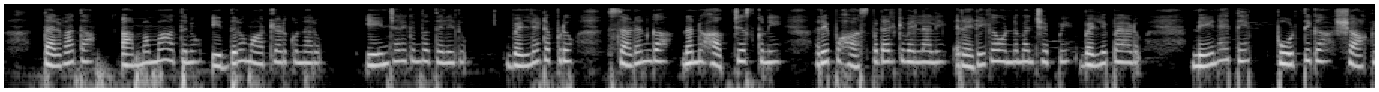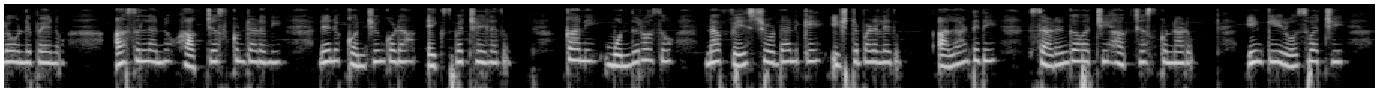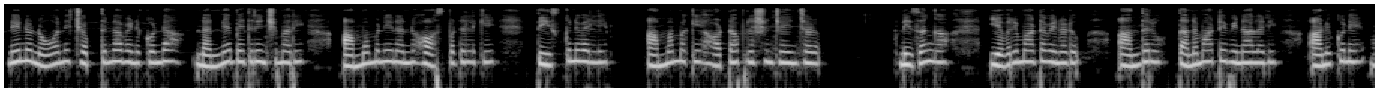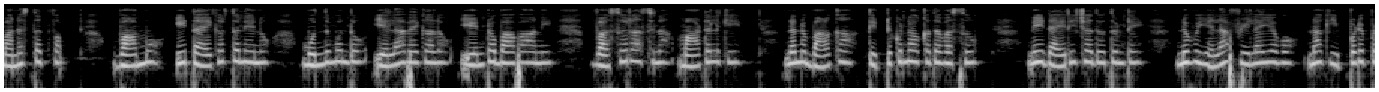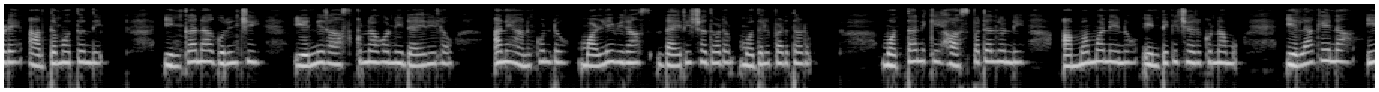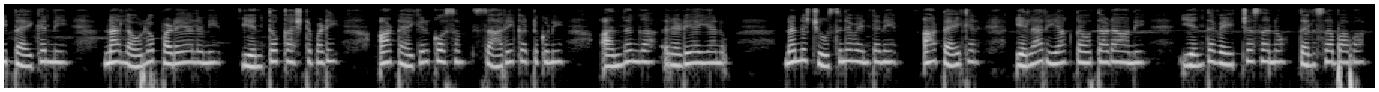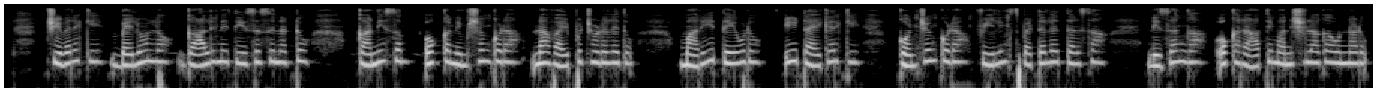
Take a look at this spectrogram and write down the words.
తర్వాత అమ్మమ్మ అతను ఇద్దరూ మాట్లాడుకున్నారు. ఏం జరిగిందో తెలీదు. వెళ్ళేటప్పుడు సడన్గా నన్ను హక్ చేసుకుని రేపు హాస్పిటల్కి వెళ్ళాలి రెడీగా ఉండమని చెప్పి వెళ్ళిపోయాడు. నేనైతే పూర్తిగా షాక్లో ఉండిపోయాను. అసలు నన్ను హక్ చేసుకుంటాడని నేను కొంచెం కూడా ఎక్స్పెక్ట్ చేయలేదు. కానీ ముందు రోజు నా ఫేస్ చూడడానికే ఇష్టపడలేదు. అలాంటిది సడన్గా వచ్చి హక్ చేసుకున్నాడు. ఇంక ఈ రోజు వచ్చి నేను నో అని చెప్తున్నా వినకుండా నన్నే బెదిరించి మరి అమ్మమ్మని నన్ను హాస్పిటల్కి తీసుకుని వెళ్ళి అమ్మమ్మకి హార్ట్ ఆపరేషన్ చేయించాడు. నిజంగా ఎవరి మాట వినడు. అందరూ తన మాటే వినాలని అనుకునే మనస్తత్వం. వామ్మో ఈ టైగర్తో నేను ముందు ముందు ఎలా వేగాలో ఏంటో బావా అని వసు రాసిన మాటలకి నన్ను బాగా తిట్టుకున్నావు కదా వసు. నీ డైరీ చదువుతుంటే నువ్వు ఎలా ఫీల్ అయ్యావో నాకు ఇప్పుడిప్పుడే అర్థమవుతుంది. ఇంకా నా గురించి ఎన్ని రాసుకున్నావో నీ డైరీలో అని అనుకుంటూ మళ్ళీ విరాస్ డైరీ చదవడం మొదలు పెడతాడు మొత్తానికి హాస్పిటల్ నుండి అమ్మమ్మ నేను ఇంటికి చేరుకున్నాము. ఎలాగైనా ఈ టైగర్ని నా లవ్లో పడేయాలని ఎంతో కష్టపడి ఆ టైగర్ కోసం సారీ కట్టుకుని అందంగా రెడీ అయ్యాను. నన్ను చూసిన వెంటనే ఆ టైగర్ ఎలా రియాక్ట్ అవుతాడా అని ఎంత వెయిట్ చేశానో తెలుసా బావా? చివరికి బెలూన్లో గాలిని తీసేసినట్టు కనీసం ఒక్క నిమిషం కూడా నా వైపు చూడలేదు. మరీ దేవుడు ఈ టైగర్కి కొంచెం కూడా ఫీలింగ్స్ పెట్టలేదు తెలుసా? నిజంగా ఒక రాతి మనిషిలాగా ఉన్నాడు.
